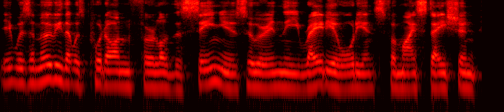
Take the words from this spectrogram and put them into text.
it was a movie that was put on for a lot of the seniors who were in the radio audience for my station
